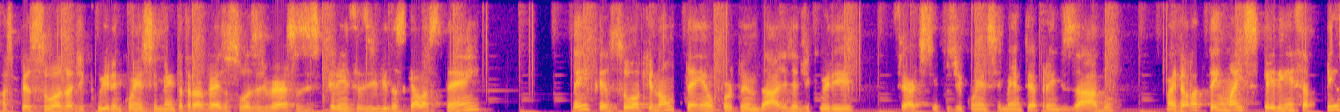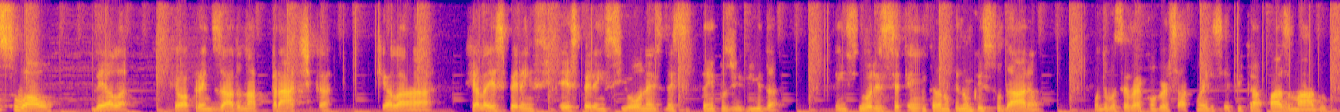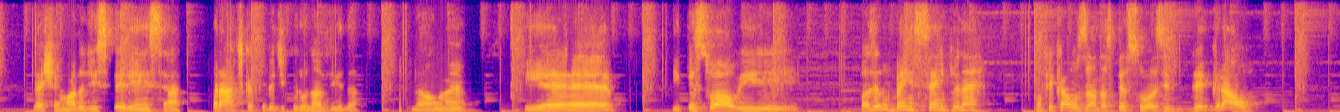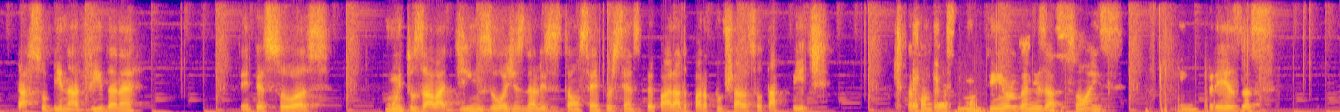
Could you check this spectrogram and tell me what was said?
As pessoas adquirem conhecimento através das suas diversas experiências e vidas que elas têm. Tem pessoa que não tem a oportunidade de adquirir certos tipos de conhecimento e aprendizado, mas ela tem uma experiência pessoal dela que é o aprendizado na prática que ela, que ela experienci, experienciou nesses tempos de vida. Tem senhores de 70 anos que nunca estudaram. Quando você vai conversar com eles, você fica pasmado. É chamada de experiência prática que ele adquiriu na vida. Não, né? E é. E pessoal, e fazer o bem sempre, né? Não ficar usando as pessoas de degrau para subir na vida, né? Tem pessoas muitos aladins hoje, né, eles estão 100% preparados para puxar o seu tapete. Isso acontece muito em organizações, em empresas.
